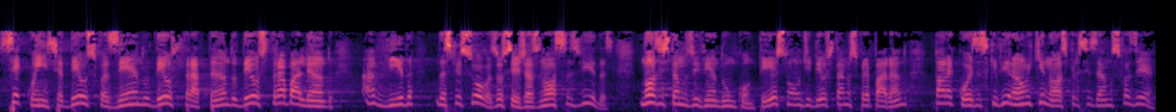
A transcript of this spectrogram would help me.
sequência, Deus fazendo, Deus tratando, Deus trabalhando a vida das pessoas, ou seja, as nossas vidas. Nós estamos vivendo um contexto onde Deus está nos preparando para coisas que virão e que nós precisamos fazer.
